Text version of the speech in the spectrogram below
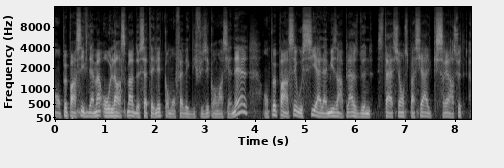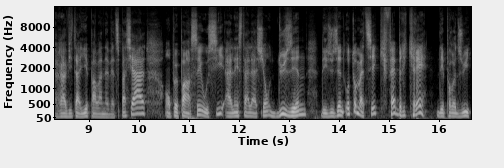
On peut penser évidemment au lancement de satellites comme on fait avec des fusées conventionnelles. On peut penser aussi à la mise en place d'une station spatiale qui serait ensuite ravitaillée par la navette spatiale. On peut penser aussi à l'installation d'usines, des usines automatiques qui fabriqueraient des produits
